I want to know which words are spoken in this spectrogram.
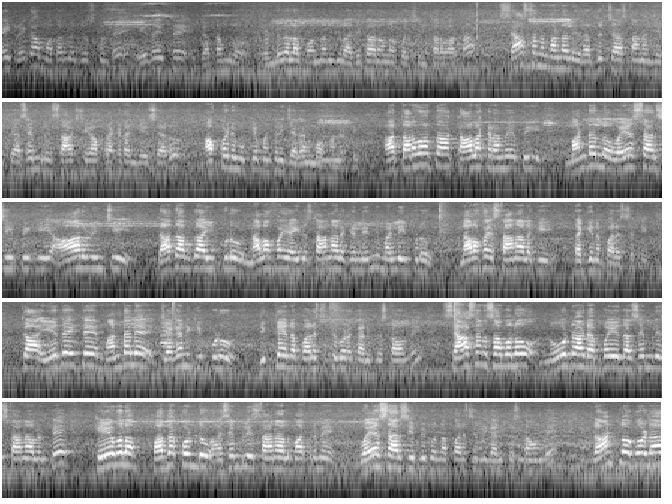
రైట్ రేఖా మొత్తంగా చూసుకుంటే ఏదైతే గతంలో రెండు వేల పంతొమ్మిదిలో అధికారంలోకి వచ్చిన తర్వాత శాసన మండలి రద్దు చేస్తానని చెప్పి అసెంబ్లీ సాక్షిగా ప్రకటన చేశారు. అప్పటి ముఖ్యమంత్రి జగన్మోహన్ రెడ్డి. ఆ తర్వాత కాలక్రమేపీ మండలిలో వైఎస్ఆర్సీపీకి ఆరు నుంచి దాదాపుగా ఇప్పుడు నలభై ఐదు స్థానాలకు వెళ్ళింది మళ్ళీ ఇప్పుడు నలభై స్థానాలకి తగ్గిన పరిస్థితి. ఇంకా ఏదైతే మండలే జగన్కి ఇప్పుడు దిక్కైన పరిస్థితి కూడా కనిపిస్తూ ఉంది. శాసనసభలో నూట డెబ్బై ఐదు అసెంబ్లీ స్థానాలుంటే కేవలం పదకొండు అసెంబ్లీ స్థానాలు మాత్రమే వైఎస్ఆర్సీపీకి ఉన్న పరిస్థితి కనిపిస్తూ ఉంది. దాంట్లో కూడా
